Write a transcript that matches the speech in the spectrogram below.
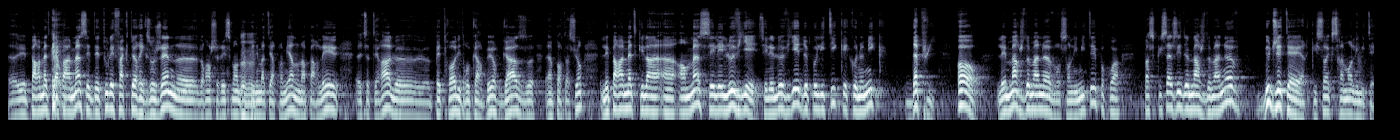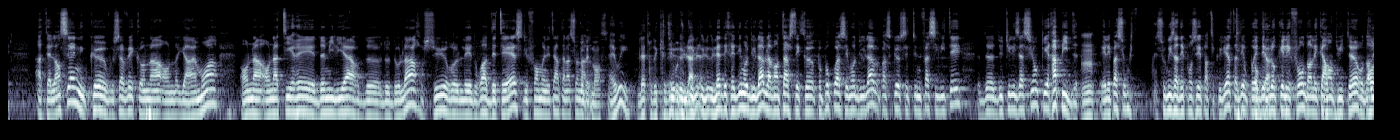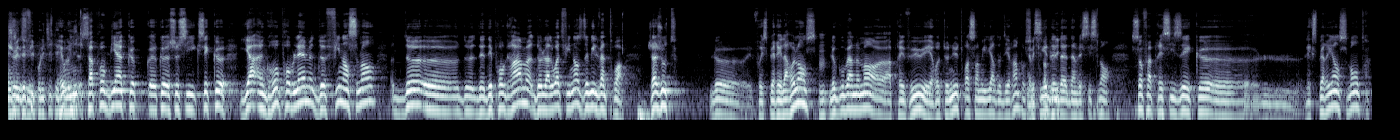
Euh, les paramètres qu'il n'a pas en main, c'est des- tous les facteurs exogènes, euh, le renchérissement des prix des matières premières, on en a parlé, etc. Le, le pétrole, hydrocarbures, gaz, euh, importation. Les paramètres qu'il a en- en main, c'est les leviers, c'est les leviers de politique économique d'appui. Or, les marges de manœuvre sont limitées. Pourquoi? Parce qu'il s'agit de marges de manœuvre budgétaires qui sont extrêmement limitées. À telle enseigne que vous savez qu'on a, on- il y a un mois, on a, on a tiré 2 milliards de, de dollars sur les droits DTS du Fonds monétaire international. Complètement. Eh oui. Lettre de crédit modulable. Lettre de crédit modulable. L'avantage, c'est que pourquoi c'est modulable? Parce que c'est une facilité d'utilisation qui est rapide. Mmh. Et elle n'est pas soumise, soumise à des procédures particulières, c'est-à-dire vous pouvez Donc, a- débloquer les fonds dans les 48 heures ou dans Enjeux les et défis politiques et Eh économiques. ça prouve bien que, que, que ceci, c'est que il y a un gros problème de financement de, euh, de- de- des programmes de la loi de finances 2023. J'ajoute, le, il faut espérer la relance. Hmm. Le gouvernement euh, a prévu et retenu 300 milliards de dirhams pour ce qui est d'investissement. Sauf à préciser que euh, l'expérience montre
